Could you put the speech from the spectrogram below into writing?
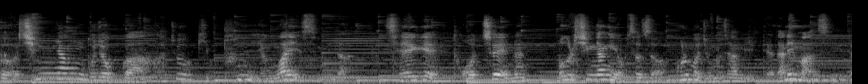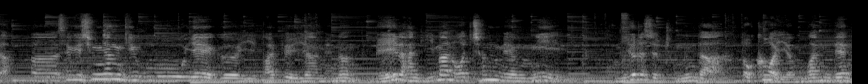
어, 식량 부족과 아주 깊은 연관이 있습니다. 세계 도처에는 먹을 식량이 없어서 굶어 죽는 사람이 대단히 많습니다. 어, 세계 식량기구의 그이 발표에 의하면은 매일 한 2만 5천 명이 굶주려서 죽는다. 또 그와 연관된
